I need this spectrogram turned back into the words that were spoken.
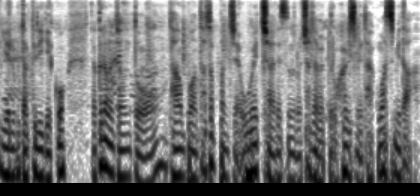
이해를 부탁드리겠고 자 그러면 저는 또 다음번 다섯 번째 5회차 레슨으로 찾아뵙도록 하겠습니다. 고맙습니다.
